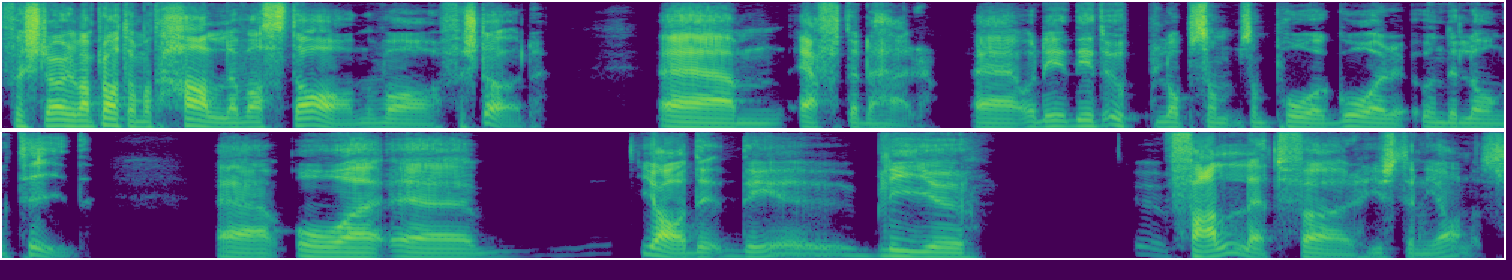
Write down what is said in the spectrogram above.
förstörelse. Man pratar om att halva stan var förstörd eh, efter det här. Eh, och det, det, är ett upplopp som, som pågår under lång tid. Eh, och eh, ja, det, det, blir ju fallet för Justinianus.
